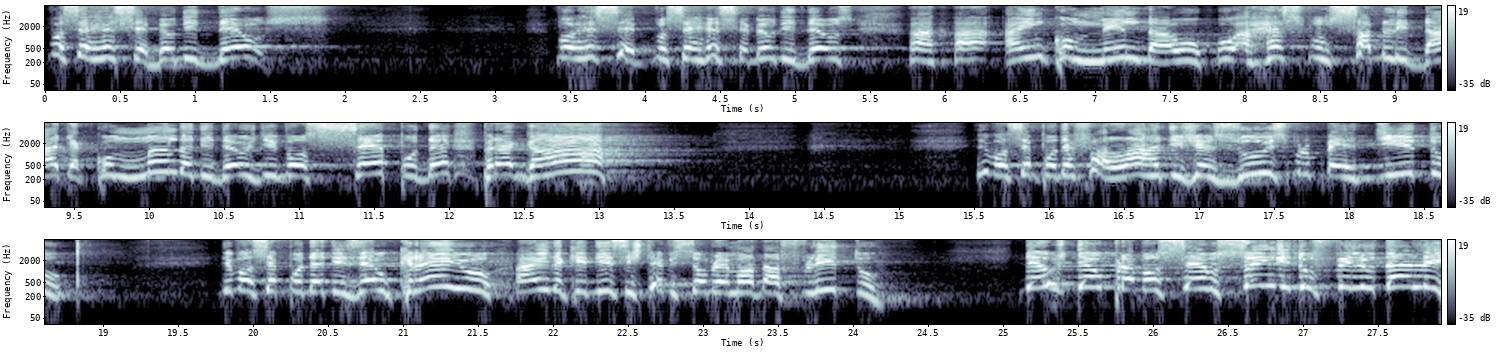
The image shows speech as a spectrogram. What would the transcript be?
Você recebeu de Deus. Você recebeu de Deus a, a, a encomenda, a responsabilidade, a comanda de Deus de você poder pregar, de você poder falar de Jesus para o perdido, de você poder dizer: Eu creio, ainda que disse esteve sobre modo aflito. Deus deu para você o sangue do filho dele,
